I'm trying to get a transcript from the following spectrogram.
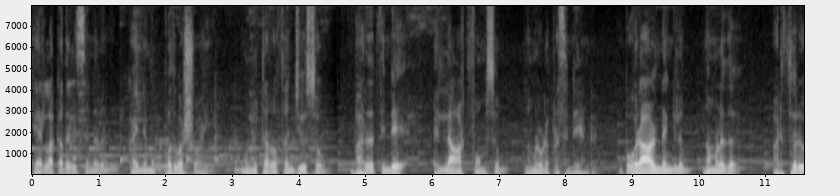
കേരള കഥകളി സെന്റർ കഴിഞ്ഞ മുപ്പത് വർഷമായി മുന്നൂറ്ററുപത്തഞ്ച് ദിവസവും ഭാരതത്തിന്റെ എല്ലാ ആർട്ട് ഫോംസും നമ്മളിവിടെ പ്രസന്റ് ചെയ്യുന്നുണ്ട് ഇപ്പോൾ ഒരാളുണ്ടെങ്കിലും നമ്മളിത് അടുത്തൊരു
